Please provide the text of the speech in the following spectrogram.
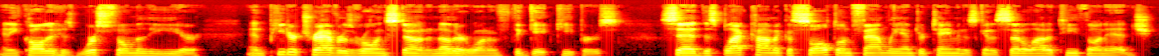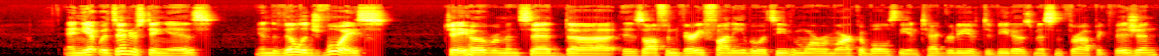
And he called it his worst film of the year. And Peter Travers, Rolling Stone, another one of the gatekeepers, said this black comic assault on family entertainment is going to set a lot of teeth on edge. And yet, what's interesting is, in the Village Voice, J. Hoberman said uh, is often very funny, but what's even more remarkable is the integrity of DeVito's misanthropic vision.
